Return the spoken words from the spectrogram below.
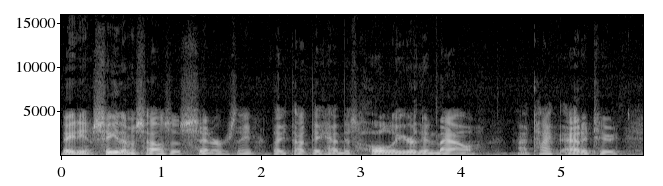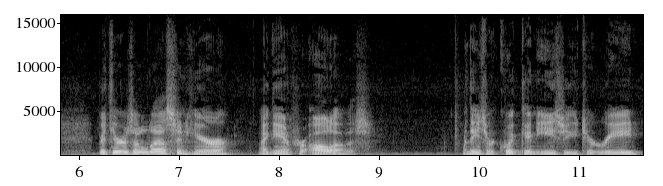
they didn't see themselves as sinners. They they thought they had this holier than thou uh, type attitude. But there's a lesson here again for all of us. These are quick and easy to read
